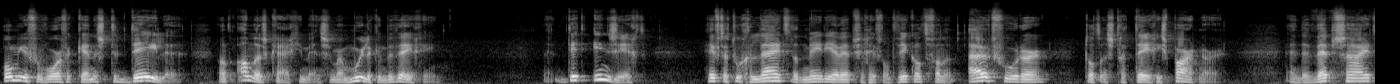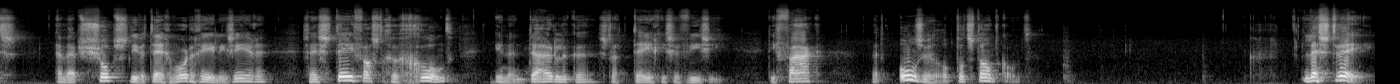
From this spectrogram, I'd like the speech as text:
om je verworven kennis te delen, want anders krijg je mensen maar moeilijk in beweging. Dit inzicht heeft ertoe geleid dat MediaWeb zich heeft ontwikkeld van een uitvoerder tot een strategisch partner. En de websites en webshops die we tegenwoordig realiseren zijn stevast gegrond in een duidelijke strategische visie, die vaak met onze hulp tot stand komt. Les 2.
